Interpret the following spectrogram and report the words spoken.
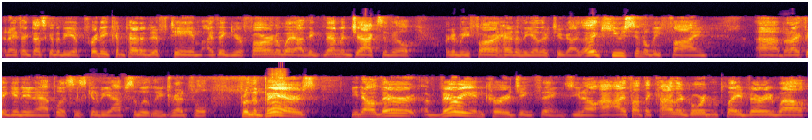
and I think that's going to be a pretty competitive team. I think you're far and away. I think them and Jacksonville are going to be far ahead of the other two guys. I think Houston will be fine, uh, but I think Indianapolis is going to be absolutely dreadful. For the Bears, you know, they're very encouraging things. You know, I, I thought that Kyler Gordon played very well.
